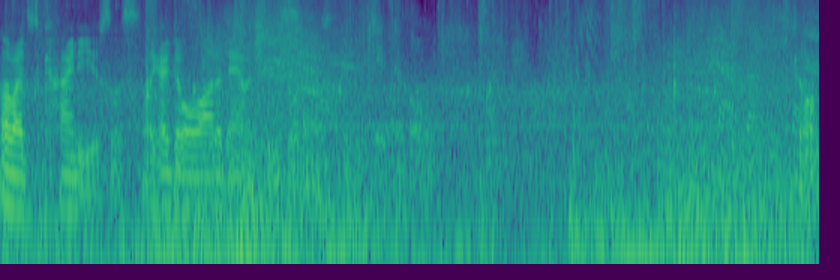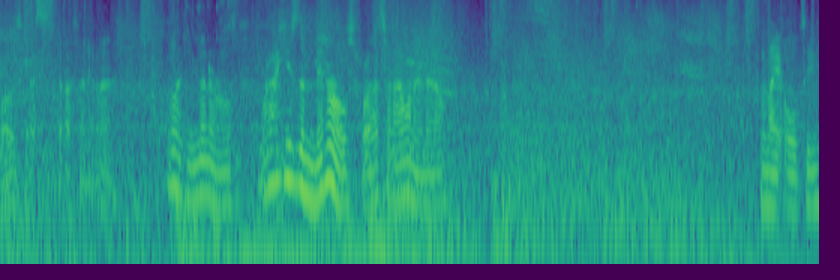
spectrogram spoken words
Otherwise, it's kind of useless. Like I do a lot of damage to these buildings. Kill all those guys' stuff anyway. The minerals? What do I use the minerals for? That's what I want to know. For my ulti.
